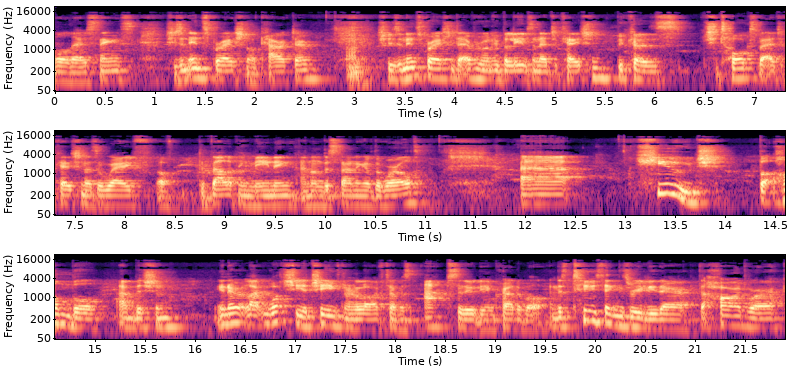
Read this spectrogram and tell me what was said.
all those things. She's an inspirational character. She's an inspiration to everyone who believes in education because she talks about education as a way of developing meaning and understanding of the world. Uh, huge but humble ambition. You know, like what she achieved in her lifetime is absolutely incredible. And there's two things really there the hard work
